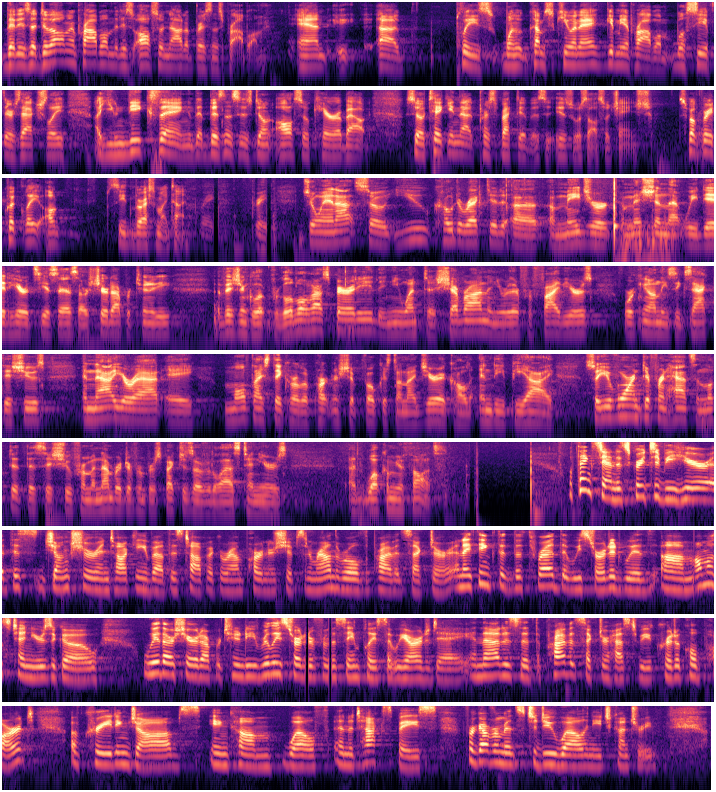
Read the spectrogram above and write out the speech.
that is a development problem that is also not a business problem. And uh, please, when it comes to Q&A, give me a problem. We'll see if there's actually a unique thing that businesses don't also care about. So taking that perspective is, is what's also changed. Spoke very quickly. I'll see the rest of my time. Great. Great. Joanna, so you co-directed a, a, major commission that we did here at CSIS, our Shared Opportunity a Vision for Global Prosperity. Then you went to Chevron and you were there for five years working on these exact issues. And now you're at a multi-stakeholder partnership focused on Nigeria called NDPI. So you've worn different hats and looked at this issue from a number of different perspectives over the last 10 years. I'd welcome your thoughts. Well, thanks, Dan. It's great to be here at this juncture and talking about this topic around partnerships and around the role of the private sector. And I think that the thread that we started with um, almost 10 years ago with our shared opportunity really started from the same place that we are today, and that is that the private sector has to be a critical part of creating jobs, income, wealth, and a tax base for governments to do well in each country.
